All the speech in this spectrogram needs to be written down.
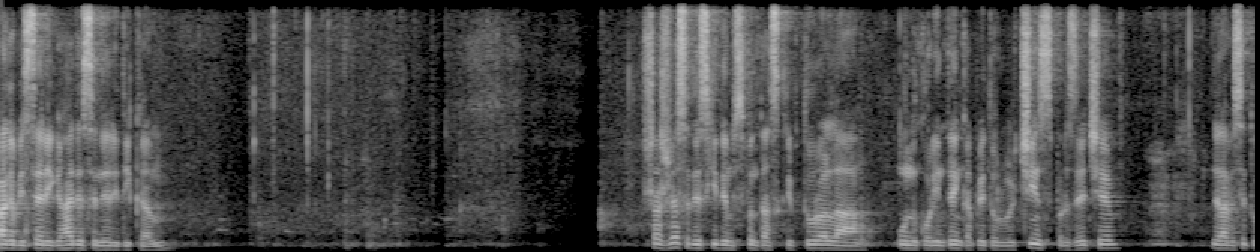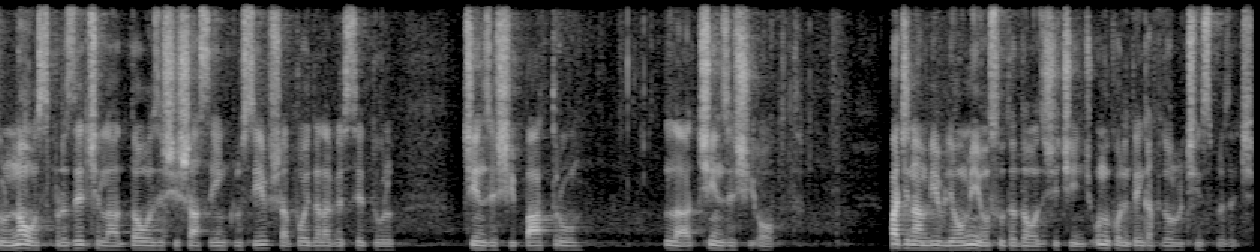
Dragă biserică, haideți să ne ridicăm. Și aș vrea să deschidem Sfânta Scriptură la 1 Corinteni, capitolul 15, de la versetul 19 la 26 inclusiv și apoi de la versetul 54 la 58. Pagina în Biblie 1125, 1 Corinteni, capitolul 15.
